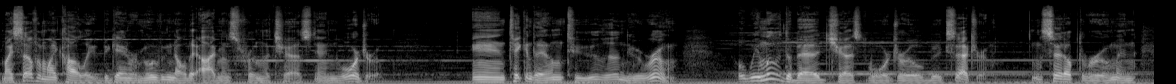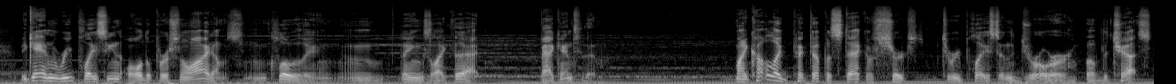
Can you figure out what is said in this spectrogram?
myself and my colleague began removing all the items from the chest and wardrobe and taking them to the new room. We moved the bed, chest, wardrobe, etc., set up the room and began replacing all the personal items, clothing, and things like that back into them. My colleague picked up a stack of shirts to replace in the drawer of the chest,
